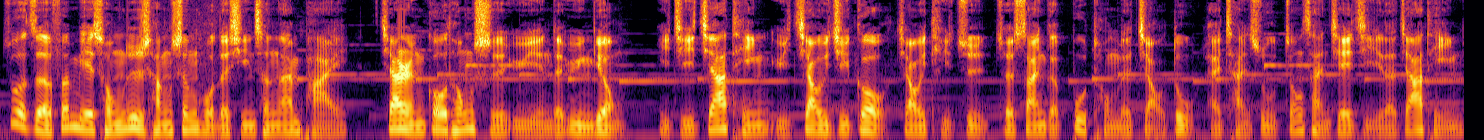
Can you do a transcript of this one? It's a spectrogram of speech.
作者分别从日常生活的行程安排、家人沟通时语言的运用，以及家庭与教育机构、教育体制这三个不同的角度来阐述中产阶级的家庭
